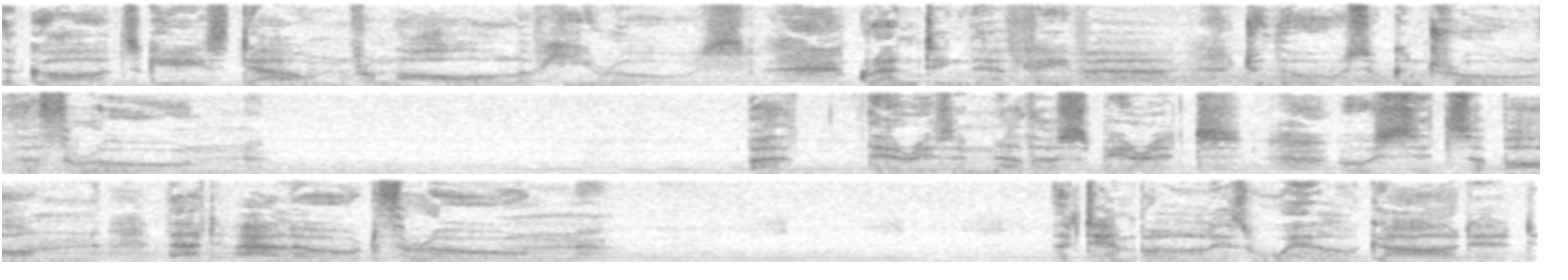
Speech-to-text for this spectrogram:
The gods gaze down from the Hall of Heroes, granting their favor to those who control the throne. But there is another spirit who sits upon that hallowed throne. The temple is well guarded.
